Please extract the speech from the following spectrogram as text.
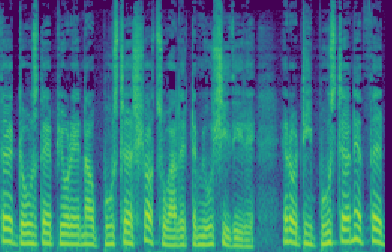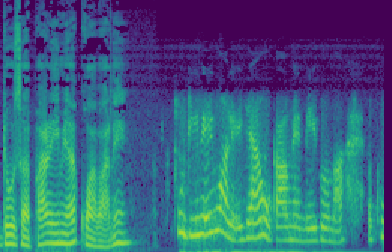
third dose တဲ့ပြောတဲ့နောက် booster shot ဆိုတာလည်းတစ်မျိုးရှိသေးတယ်အဲ့တော့ဒီ booster နဲ့ third dose ကဘာတွေများကွာပါလဲခုဒီမေးခွန်းလေအရန်ကိုကောင်းတဲ့မေးခွန်းမှာအခု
